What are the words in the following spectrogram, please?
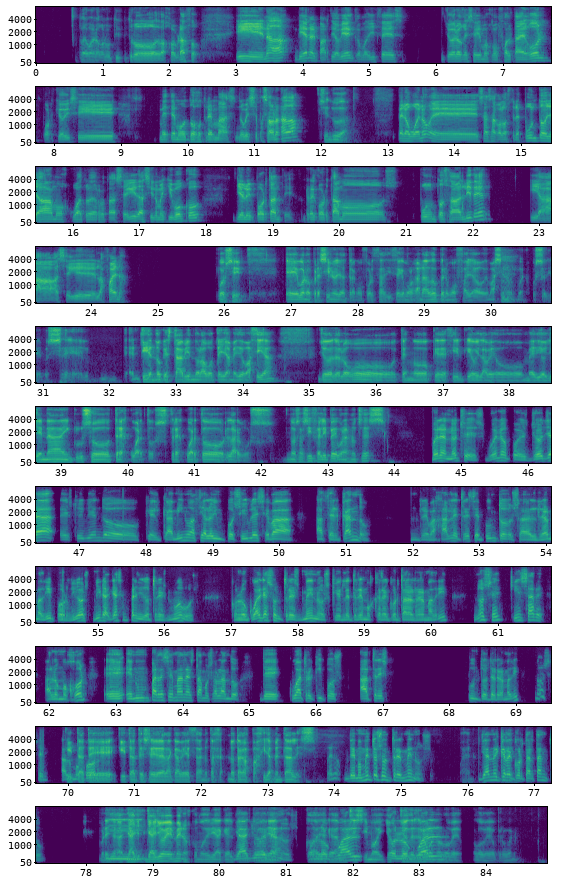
pero bueno, con un título debajo del brazo. Y nada, bien, el partido bien, como dices, yo creo que seguimos con falta de gol, porque hoy si metemos dos o tres más no hubiese pasado nada. Sin duda. Pero bueno, eh, se ha sacado los tres puntos, llevamos cuatro derrotas seguidas, si no me equivoco, y es lo importante. Recortamos puntos al líder y a, a seguir la faena. Pues sí. Eh, bueno, Presino ya entra con fuerza, dice que hemos ganado, pero hemos fallado demasiado. Bueno, pues, oye, pues eh, entiendo que está viendo la botella medio vacía. Yo desde luego tengo que decir que hoy la veo medio llena, incluso tres cuartos, tres cuartos largos. ¿No es así, Felipe? Buenas noches. Buenas noches. Bueno, pues yo ya estoy viendo que el camino hacia lo imposible se va acercando. Rebajarle 13 puntos al Real Madrid, por Dios. Mira, ya se han perdido tres nuevos, con lo cual ya son tres menos que le tenemos que recortar al Real Madrid. No sé, quién sabe a lo mejor eh, en un par de semanas estamos hablando de cuatro equipos a tres puntos del Real Madrid. No sé. quítate, mejor... quítate ese de la cabeza, no te, no te, hagas pajillas mentales. Bueno, de momento son tres menos. Bueno, ya no hay que recortar tanto. Hombre, ya, ya, ya, llueve menos, como diría aquel. Ya llueve todavía, menos. Todavía queda cual, muchísimo y yo, yo desde cual... luego no lo veo, no lo veo, pero bueno.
